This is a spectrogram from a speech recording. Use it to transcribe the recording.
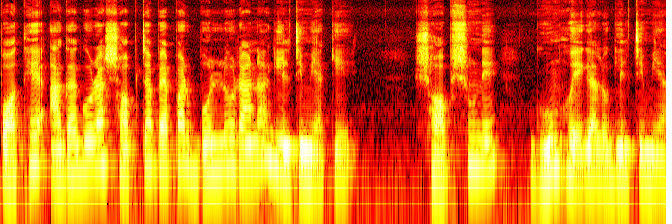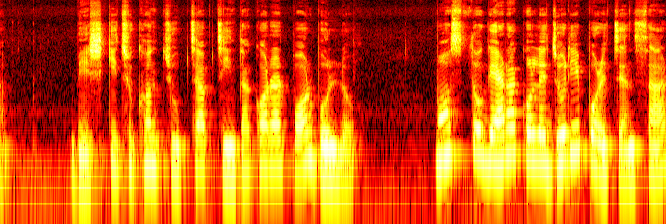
পথে আগাগোড়া সবটা ব্যাপার বলল রানা গিলটিমিয়াকে সব শুনে গুম হয়ে গেল গিলটিমিয়া বেশ কিছুক্ষণ চুপচাপ চিন্তা করার পর বলল, মস্ত গ্যারা কলে জড়িয়ে পড়েছেন, স্যার।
